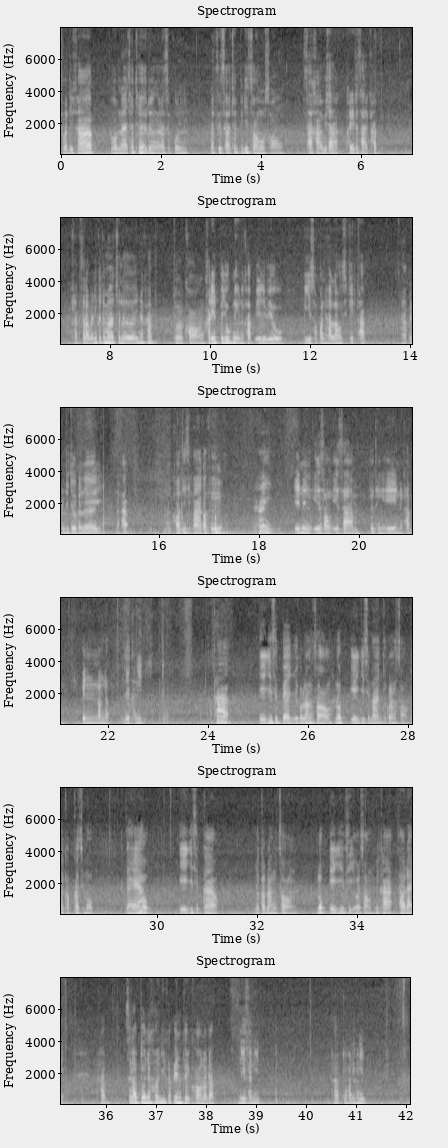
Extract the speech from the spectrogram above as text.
สวัสดีครับผมนายชัดเชยเรืองอรสกุล นักศึกษาชั้นปีที่2หมวก2สาขาวิชาคณิตศาสตร์ครับ ครับสำหรับวันนี้ก็จะมาเฉลยนะครับ โจทย์ของคณิตประยุกต์หนึ่งนะครับ A Level ปี 2567 ครับอ่าไปดูที่โจทย์กันเลยนะครับ ข้อที่ 15 ก็คือ ให้ A1 A2 A3 จนถึง A นะครับ เป็นลำดับเลขคณิต ถ้า a 28ยกกำลัง2ลบ a 25ยกกำลัง2เท่ากับ 96 แล้ว a 29ยกกำลัง2ลบ a 24ยกกำลัง2มีค่าเท่าใดครับสำหรับตัวในข้อนี้ก็เป็นโจทย์ของลำดับเลขคณิต ครับโจทย์ของเลขคณิต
